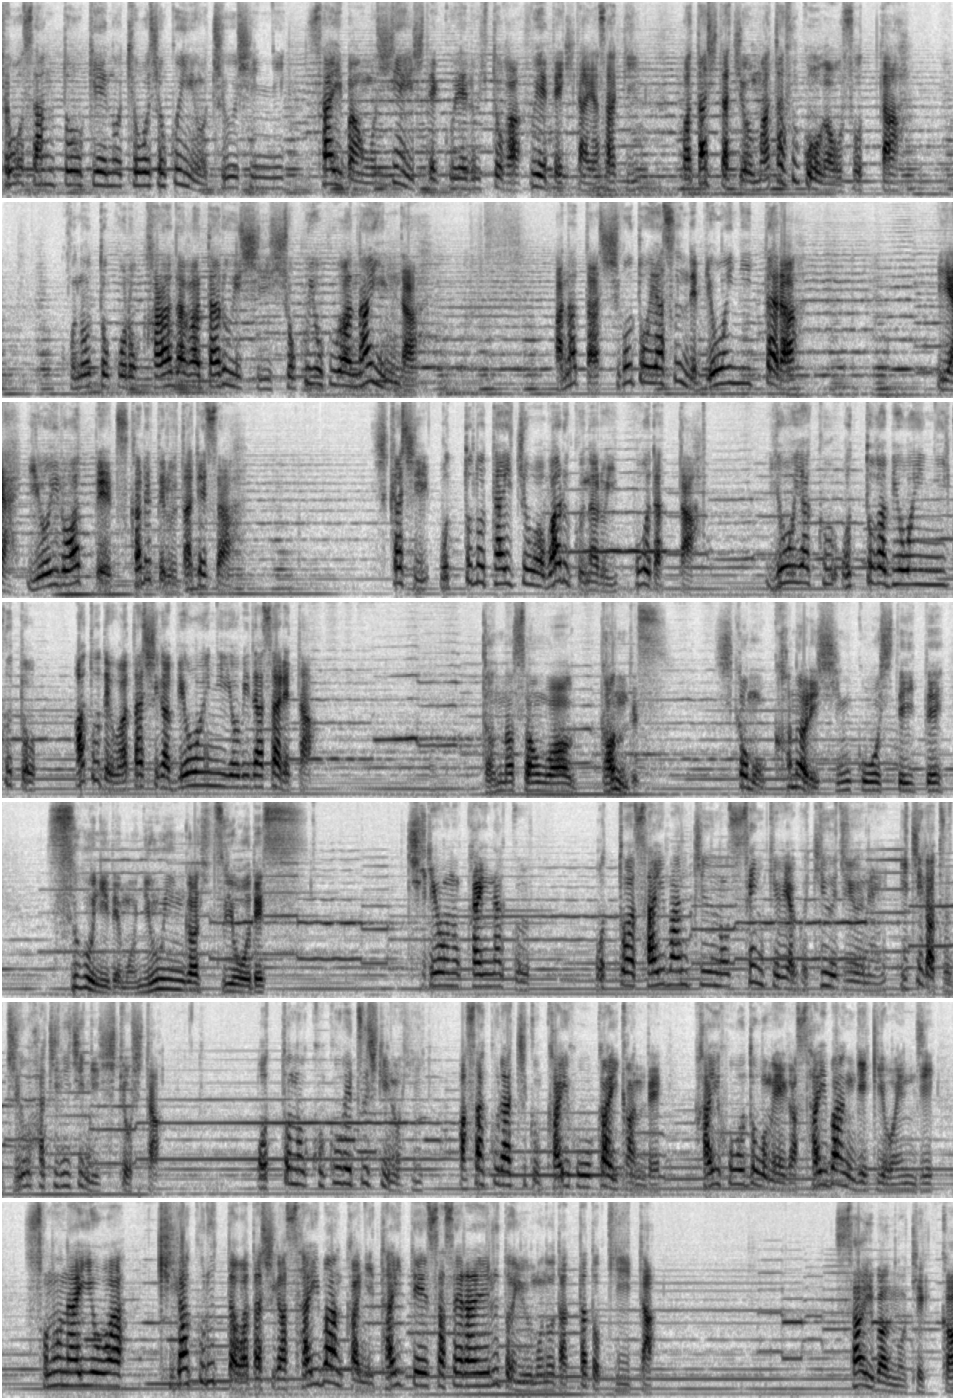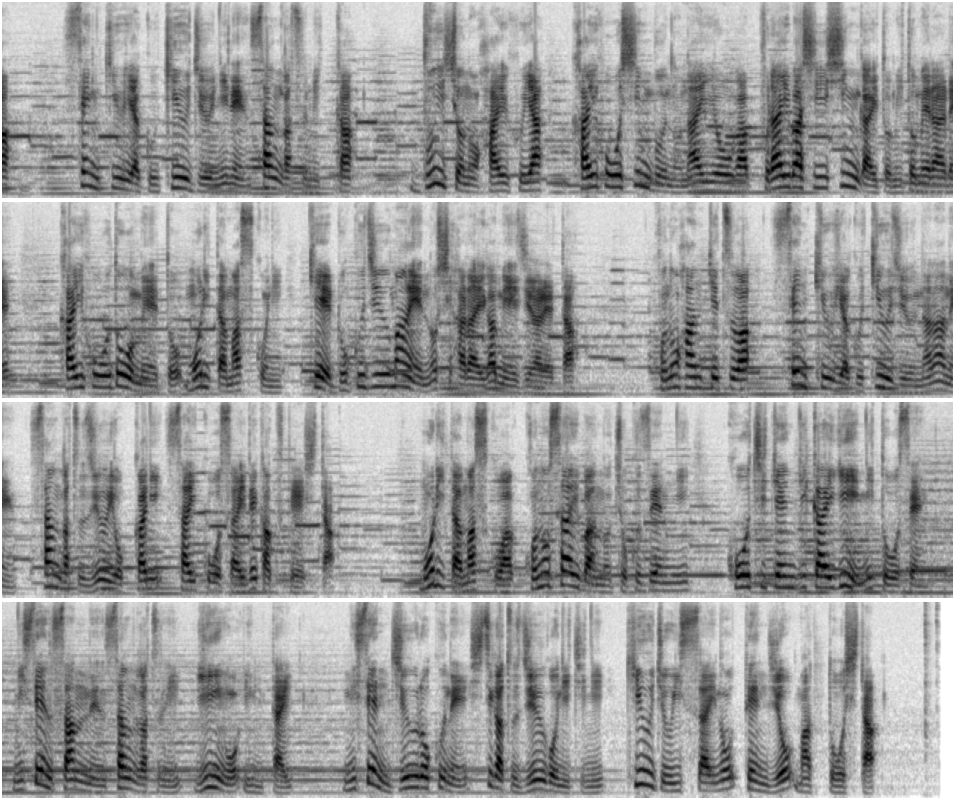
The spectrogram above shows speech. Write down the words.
共産党系の教職員を中心に裁判を支援してくれる人が増えてきた矢先私たちをまた不幸が襲った。このところ体がだるいし食欲がないんだ。あなた仕事を休んで病院に行ったらいやいろいろあって疲れてるだけさ。しかし夫の体調は悪くなる一方だった。ようやく夫が病院に行くと後で私が病院に呼び出された。旦那さんは癌です。しかもかなり進行していてすぐにでも入院が必要です。治療の甲斐なく夫は裁判中の1990年1月18日に死去した。夫の告別式の日朝倉地区解放会館で解放同盟が裁判劇を演じその内容は気が狂った私が裁判官に退廷させられるというものだったと聞いた。裁判の結果1992年3月3日文書の配布や解放新聞の内容がプライバシー侵害と認められ解放同盟と森田益子に計60万円の支払いが命じられた。この判決は1997年3月14日に最高裁で確定した。森田益子はこの裁判の直前に高知県議会議員に当選。2003年3月に議員を引退。2016年7月15日に91歳の天寿を全うした。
